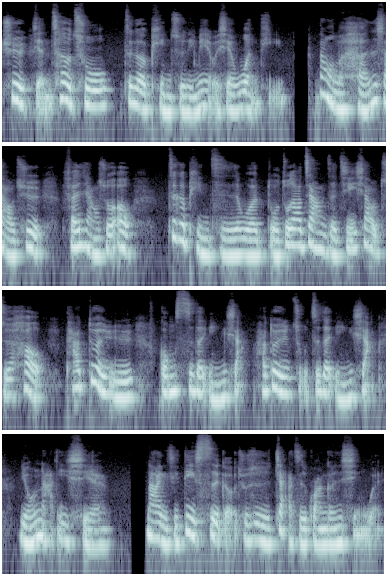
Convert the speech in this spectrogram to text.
去检测出这个品质里面有一些问题？那我们很少去分享说，哦，这个品质我我做到这样的绩效之后，它对于公司的影响，它对于组织的影响有哪一些？那以及第四个就是价值观跟行为，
